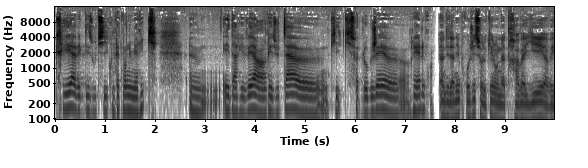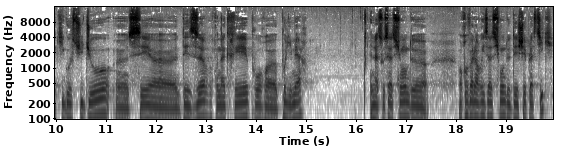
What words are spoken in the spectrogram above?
créer avec des outils complètement numériques euh, et d'arriver à un résultat euh, qui, soit de l'objet euh, réel. Un des derniers projets sur lequel on a travaillé avec Igo Studio, c'est des œuvres qu'on a créées pour Polymère, l'association de revalorisation de déchets plastiques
